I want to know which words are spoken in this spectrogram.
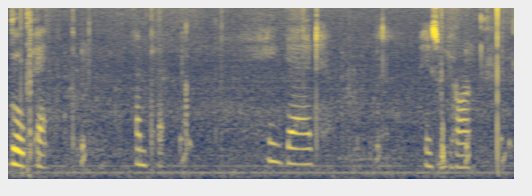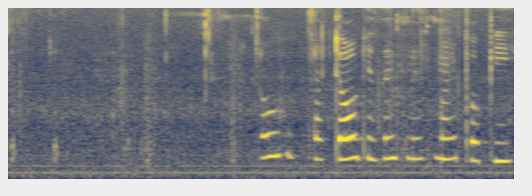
Go pack. Unpack. Hey, Dad. Hey, sweetheart. Oh, that dog is like my puppy.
